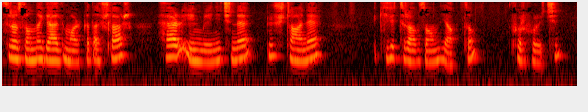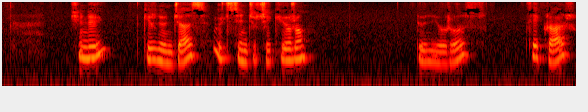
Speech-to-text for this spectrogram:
sıra sonuna geldim arkadaşlar. Her ilmeğin içine 3 tane ikili trabzan yaptım. Fırfır için. Şimdi geri döneceğiz. 3 zincir çekiyorum. Dönüyoruz. Tekrar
